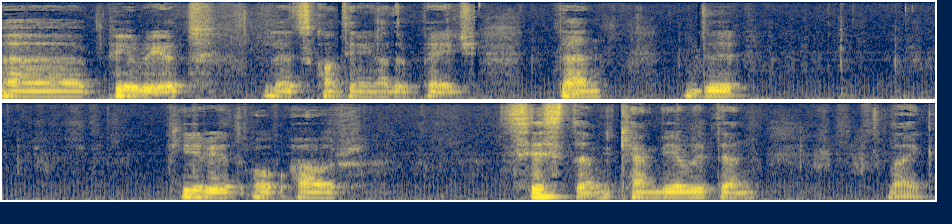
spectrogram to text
uh, period, let's continue another page, then the period of our system can be written like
